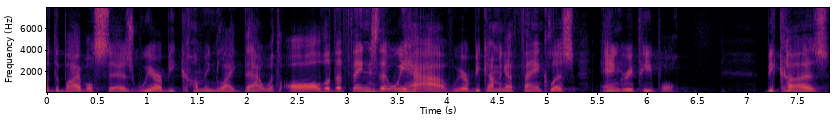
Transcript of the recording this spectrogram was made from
But the Bible says we are becoming like that with all of the things that we have. We are becoming a thankless, angry people because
